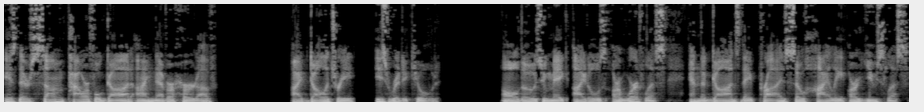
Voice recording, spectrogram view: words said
Is there some powerful God I never heard of? Idolatry is ridiculed. All those who make idols are worthless, and the gods they prize so highly are useless.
